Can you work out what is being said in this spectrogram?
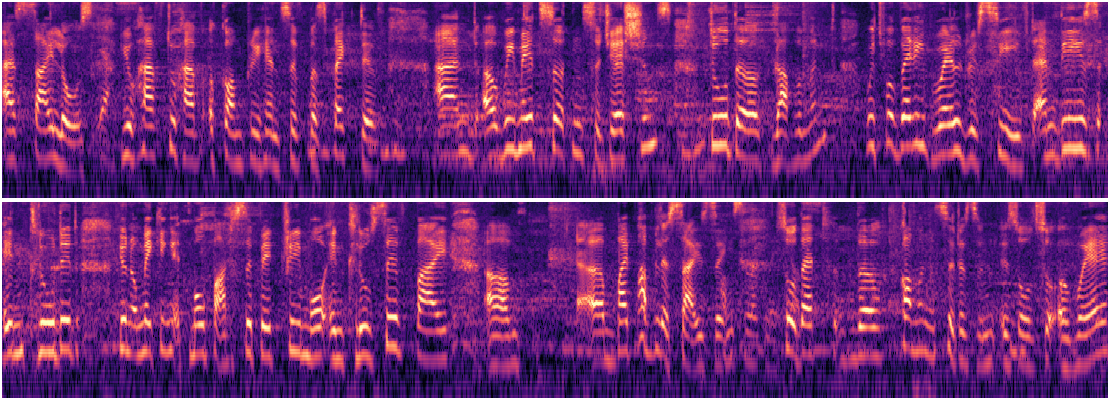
as silos. Yes. You have to have a comprehensive perspective. And uh, we made certain suggestions to the government, which were very well received. And these included, you know, making it more participatory, more inclusive by. Um, uh, by publicizing Absolutely, so yes. that the common citizen is also aware.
